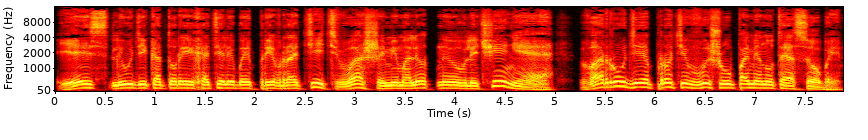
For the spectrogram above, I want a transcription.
Есть люди, которые хотели бы превратить ваше мимолетное увлечение в орудие против вышеупомянутой особы.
